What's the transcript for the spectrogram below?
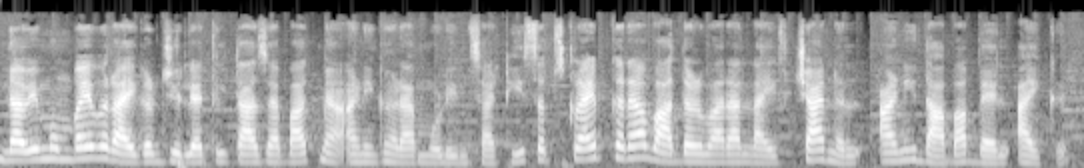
नवी मुंबई व रायगड जिल्ह्यातील ताज्या बातम्या आणि घडामोडींसाठी सबस्क्राईब करा वादळवारा लाईव्ह चॅनल आणि दाबा बेल आयकन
